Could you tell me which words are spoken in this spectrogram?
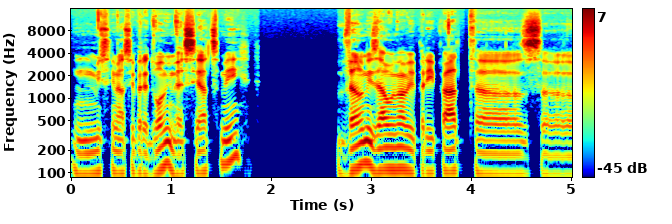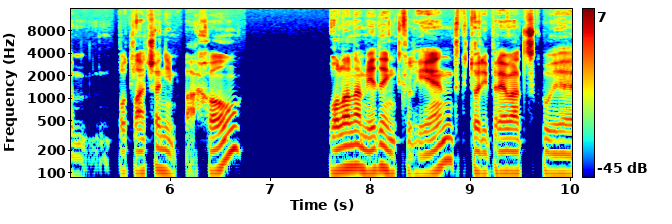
myslím asi pred dvomi mesiacmi, veľmi zaujímavý prípad uh, s potlačaním pachov Volal nám jeden klient, ktorý prevádzkuje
